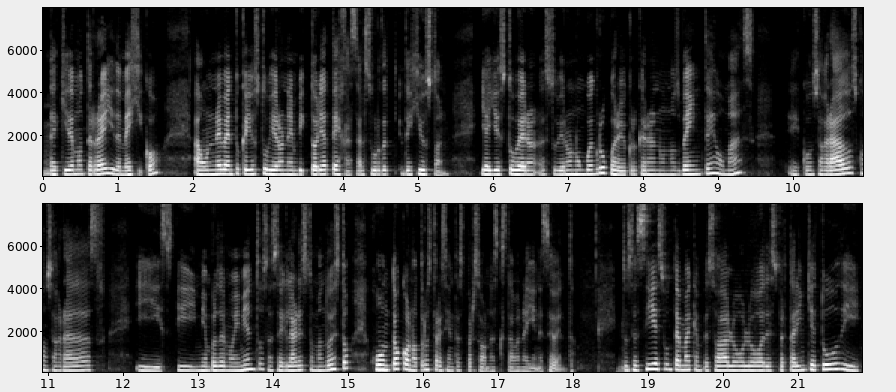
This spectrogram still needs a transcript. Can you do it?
de aquí de Monterrey y de México a un evento que ellos tuvieron en Victoria, Texas, al sur de, Houston. Y allí estuvieron, estuvieron un buen grupo, yo creo que eran unos 20 o más, eh, consagrados, consagradas y, miembros del movimiento, o sea, seglares tomando esto, junto con otros 300 personas que estaban ahí en ese evento. Entonces sí, es un tema que empezó a luego, luego a despertar inquietud y,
